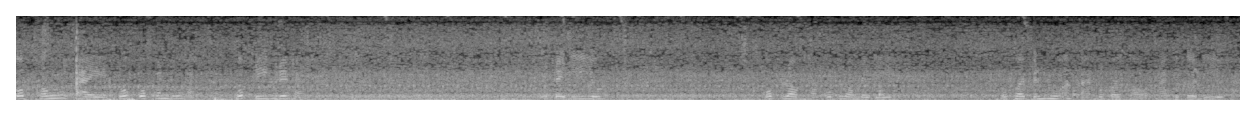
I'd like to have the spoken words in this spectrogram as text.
กบของไอ้ตัวกบมันดูค่ะกบดีอยู่ด้วยค่ะกบได้ดีอยู่กบลองค่ะกบลองได้ดีบ่ค่อยเป็นหูอากาศบ่ค่อยเขางานจะเกิดดีอยู่ค่ะ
